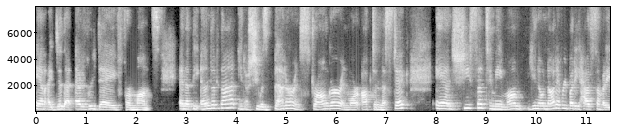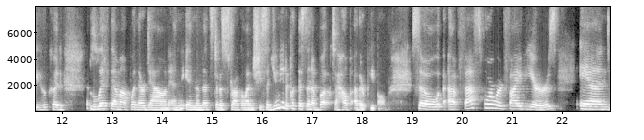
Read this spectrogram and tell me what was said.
And I did that every day for months. And at the end of that, you know, she was better and stronger and more optimistic. And she said to me, Mom, you know, not everybody has somebody who could lift them up when they're down and in the midst of a struggle. And she said, You need to put this in a book to help other people. So, uh, fast forward five years, and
